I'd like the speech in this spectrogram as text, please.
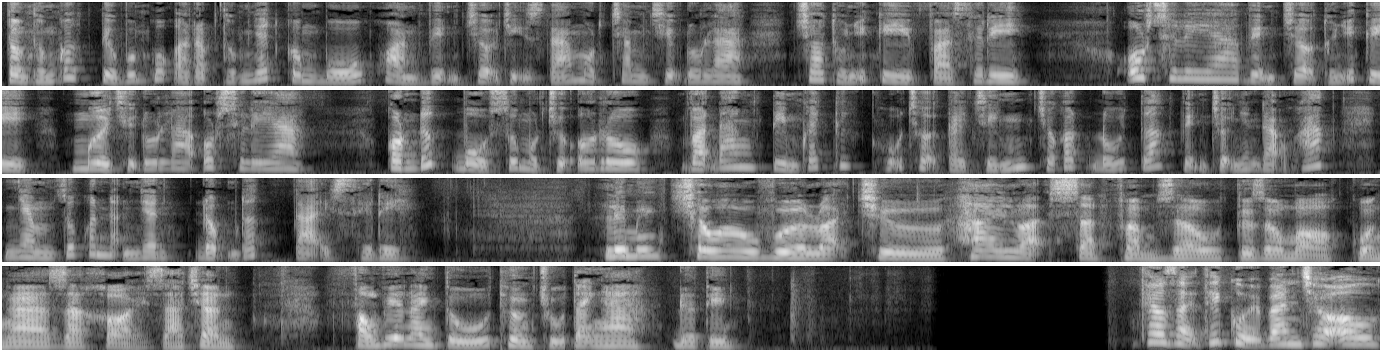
Tổng thống các tiểu vương quốc Ả Rập Thống Nhất công bố khoản viện trợ trị giá 100 triệu đô la cho Thổ Nhĩ Kỳ và Syria. Australia viện trợ Thổ Nhĩ Kỳ 10 triệu đô la Australia, còn Đức bổ sung 1 triệu euro và đang tìm cách thức hỗ trợ tài chính cho các đối tác viện trợ nhân đạo khác nhằm giúp các nạn nhân động đất tại Syria. Liên minh châu Âu vừa loại trừ hai loại sản phẩm dầu từ dầu mỏ của Nga ra khỏi giá trần. Phóng viên Anh Tú thường trú tại Nga đưa tin. Theo giải thích của Ủy ban châu Âu,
